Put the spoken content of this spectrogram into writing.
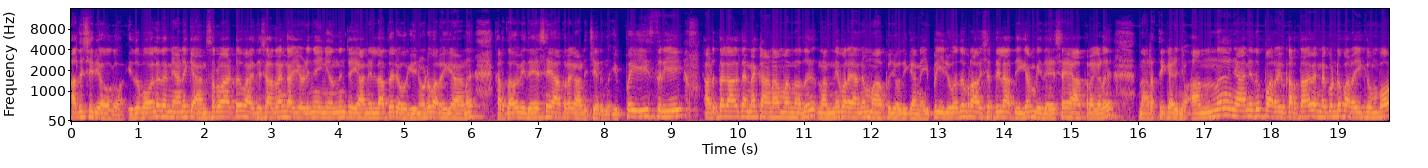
അത് ശരിയാവുക. ഇതുപോലെ തന്നെയാണ് ക്യാൻസറുമായിട്ട് വൈദ്യശാസ്ത്രം കൈയൊഴിഞ്ഞ് ഇനിയൊന്നും ചെയ്യാനില്ലാത്ത രോഗിയോട് പറയുകയാണ് കർത്താവ് വിദേശയാത്ര കാണിച്ചു തരുന്നു ഇപ്പം ഈ സ്ത്രീ അടുത്ത കാലത്ത് എന്നെ കാണാൻ വന്നത് നന്ദി പറയാനും മാപ്പ് ചോദിക്കാനും ഇപ്പം ഇരുപത് പ്രാവശ്യത്തിലധികം വിദേശ യാത്രകൾ നടത്തി കഴിഞ്ഞു. അന്ന് ഞാനിത് പറയും കർത്താവ് എന്നെ കൊണ്ട് പറയിക്കുമ്പോൾ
